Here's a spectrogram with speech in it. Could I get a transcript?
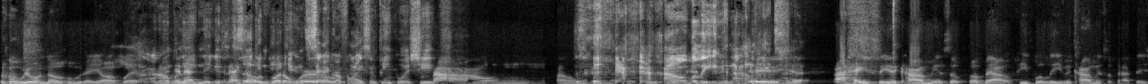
we don't know who they are, but I don't believe that, niggas are sucking dick and world. sacrificing people and shit. Nah, I don't. I don't, I don't believe in all yeah, yeah, I hate seeing comments of, about people leaving comments about that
